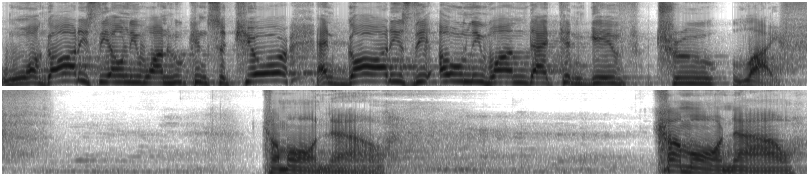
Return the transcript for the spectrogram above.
God is the only one who can secure, and God is the only one that can give true life. Come on now. Come on now.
